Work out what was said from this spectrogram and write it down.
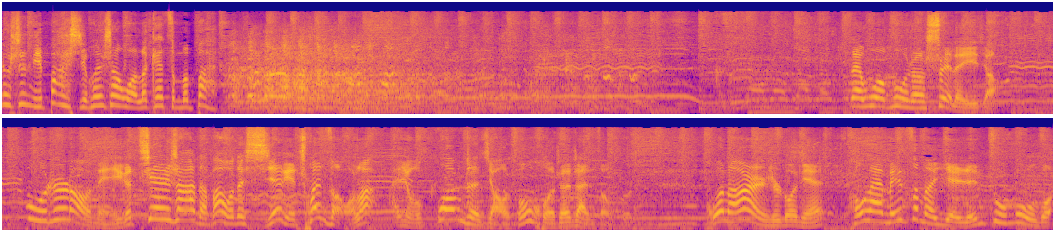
要是你爸喜欢上我了该怎么办？”在卧铺上睡了一觉，不知道哪个天杀的把我的鞋给穿走了。哎呦，光着脚从火车站走出来，活了二十多年。从来没这么引人注目过。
